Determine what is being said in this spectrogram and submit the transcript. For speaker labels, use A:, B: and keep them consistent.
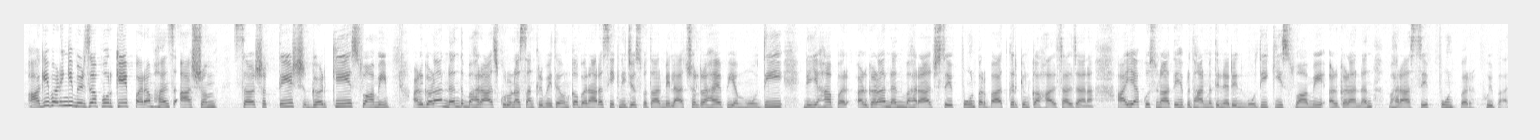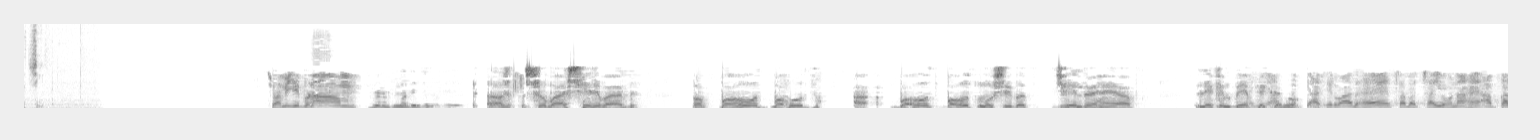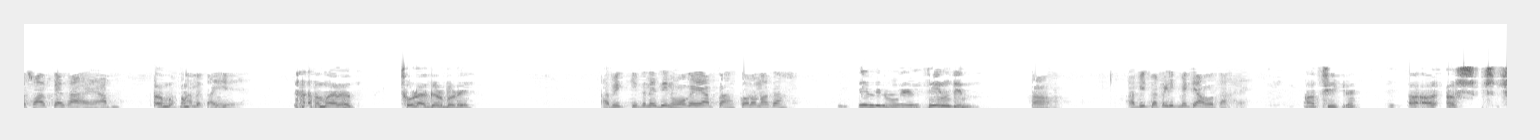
A: आगे बढ़ेंगे मिर्जापुर के परमहंस आश्रम सशक्तेशगढ़ के स्वामी अड़गड़ानंद महाराज कोरोना संक्रमित है। उनका बनारस के एक निजी अस्पताल में इलाज चल रहा है। पीएम मोदी ने यहाँ पर अड़गड़ानंद महाराज से फ़ोन पर बात करके उनका हालचाल जाना। आइए आपको सुनाते हैं प्रधानमंत्री नरेंद्र मोदी की स्वामी अड़गड़ानंद महाराज से फ़ोन पर हुई बातचीत।
B: स्वामी जी प्रणाम।
C: मोदी जी मोदी जी।
D: शुभ आशीर्वाद बहुत बहुत अ, बहुत बहुत मुसीबत झेल रहे हैं आप। लेकिन बेफिक्र हो
B: आपके आशीर्वाद है सब अच्छा ही होना है। आपका स्वास्थ्य कैसा है? आप
D: हम,
B: बताइए।
D: हमारा थोड़ा गड़बड़ है।
B: अभी कितने दिन हो गए आपका कोरोना का?
C: तीन दिन हो गए।
D: तीन दिन।
B: हाँ। अभी तकलीफ़ में क्या होता है?
D: हाँ ठीक है।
